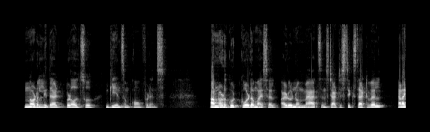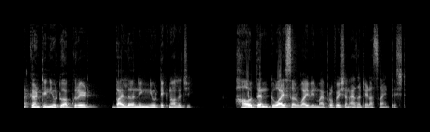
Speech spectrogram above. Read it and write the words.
Not only that, but also gain some confidence. I'm not a good coder myself. I don't know maths and statistics that well, and I continue to upgrade by learning new technology. How then do I survive in my profession as a data scientist?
